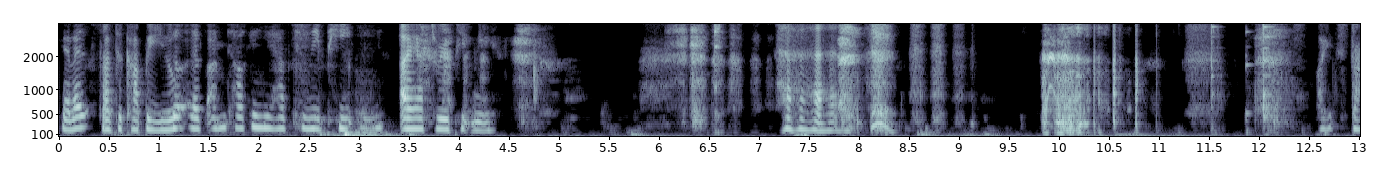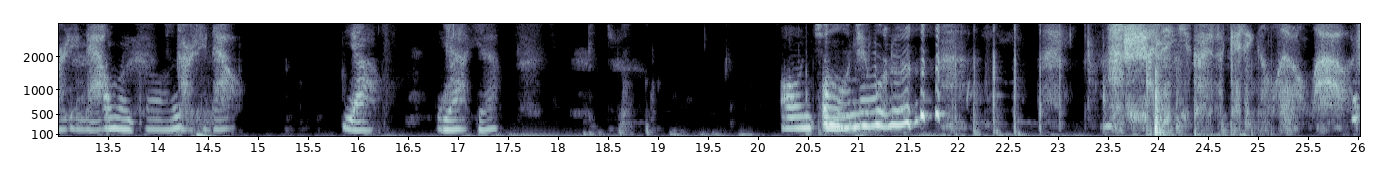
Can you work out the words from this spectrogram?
Get it? So I have to copy you. So if I'm talking, you have to repeat me. I have to repeat me. Wait, starting now. Oh my god. Starting now. Yeah. Yeah, yeah. And Oh, wanna? I think you guys are getting a little loud.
